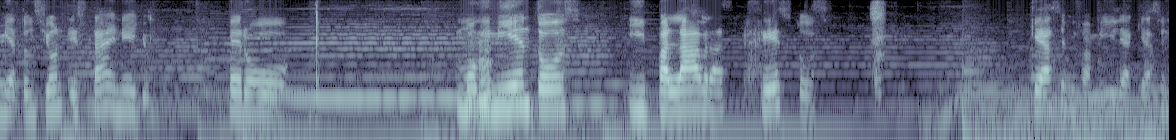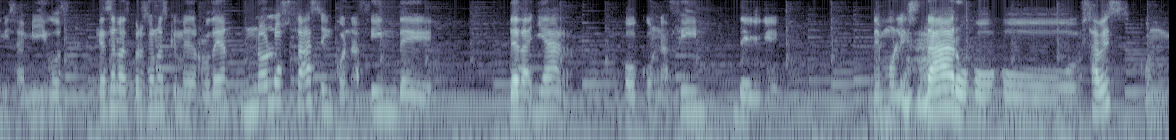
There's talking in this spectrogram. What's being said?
mi atención está en ello. Pero movimientos y palabras gestos que hace mi familia, que hacen mis amigos, que hacen las personas que me rodean, no los hacen con afín de, de dañar o con afín de, de molestar o, ¿sabes? Con,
